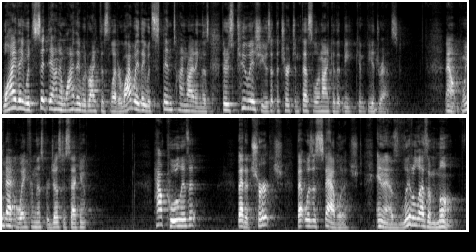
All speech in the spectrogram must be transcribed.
Why they would sit down and why they would write this letter, why they would spend time writing this. There's two issues at the church in Thessalonica that be, can be addressed. Now, can we back away from this for just a second? How cool is it that a church that was established in as little as a month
